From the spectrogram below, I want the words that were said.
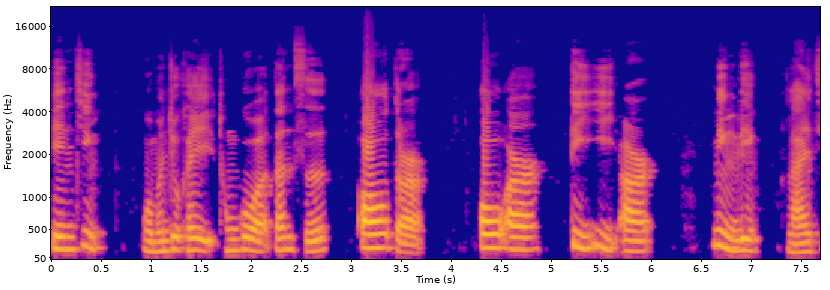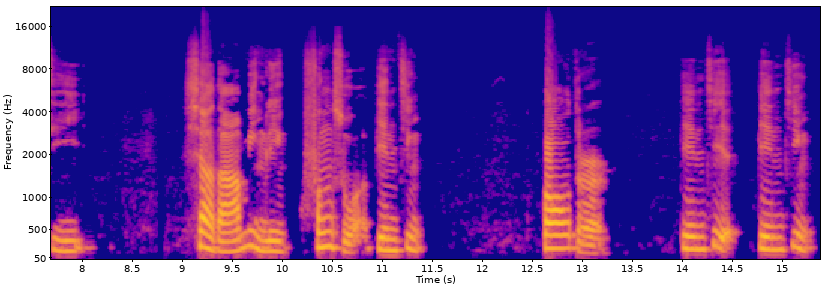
边境，我们就可以通过单词 order，o-r-d-e-r，命令来记忆。下达命令封锁边境，border，边界、边境。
